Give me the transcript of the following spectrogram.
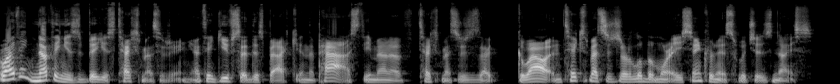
Well, I think nothing is as big as text messaging. I think you've said this back in the past, the amount of text messages that go out, and text messages are a little bit more asynchronous, which is nice.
